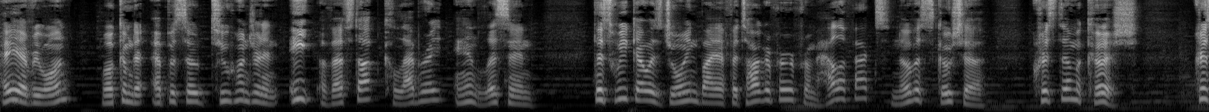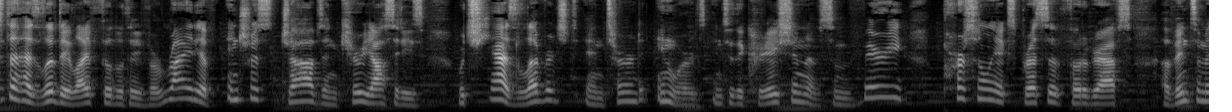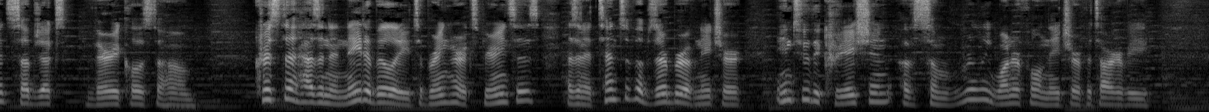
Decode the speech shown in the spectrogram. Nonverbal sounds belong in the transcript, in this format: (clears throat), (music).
Hey everyone, welcome to episode 208 of F Stop Collaborate and Listen. This week I was joined by a photographer from Halifax, Nova Scotia, Krista McCush. Krista has lived a life filled with a variety of interests, jobs, and curiosities, which she has leveraged and turned inwards into the creation of some very personally expressive photographs of intimate subjects very close to home. Krista has an innate ability to bring her experiences as an attentive observer of nature into the creation of some really wonderful nature photography.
